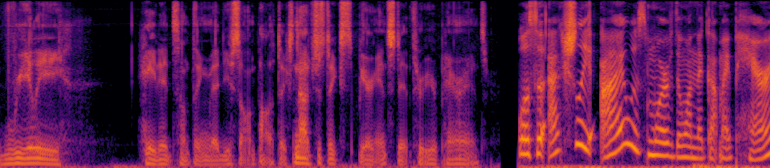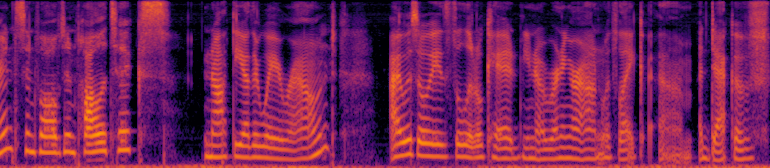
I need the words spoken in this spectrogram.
really hated something that you saw in politics, not just experienced it through your parents? Well, so actually, I was more of the one that got my parents involved in politics not the other way around. I was always the little kid, you know, running around with like um, a deck of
